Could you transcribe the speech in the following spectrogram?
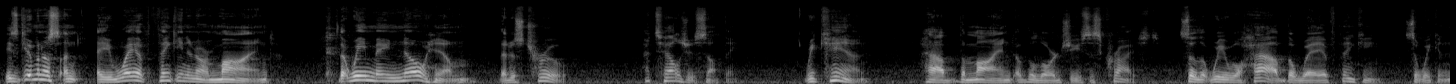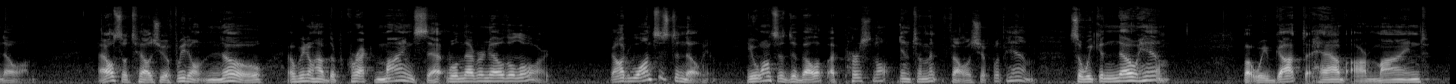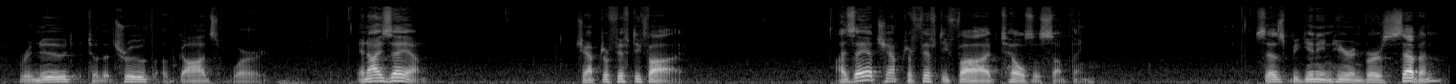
He's given us an, a way of thinking in our mind that we may know Him that is true. That tells you something. We can have the mind of the Lord Jesus Christ so that we will have the way of thinking so we can know Him. It also tells you if we don't know, if we don't have the correct mindset, we'll never know the Lord. God wants us to know Him. He wants us to develop a personal, intimate fellowship with Him so we can know Him. But we've got to have our mind renewed to the truth of God's Word. In Isaiah chapter 55, Isaiah chapter 55 tells us something. It says, beginning here in verse 7,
